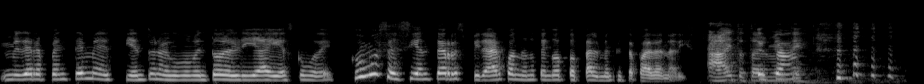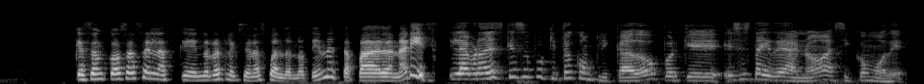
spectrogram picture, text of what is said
de repente me siento en algún momento del día y es como de, ¿cómo se siente respirar cuando no tengo totalmente tapada la nariz? Ay, totalmente. Que son cosas en las que no reflexionas cuando no tienes tapada la nariz. La verdad es que es un poquito complicado porque es esta idea, ¿no? Así como de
